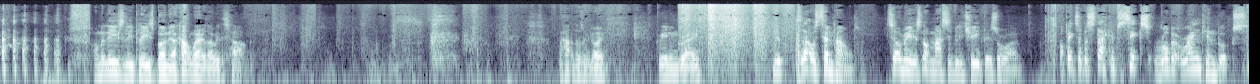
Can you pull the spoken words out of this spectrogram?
I'm an easily pleased bunny. I can't wear it though with this hat. Hat doesn't go. Green and grey. So that was £10. See what I mean? It's not massively cheap, but it's all right. I picked up a stack of six Robert Rankin books.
